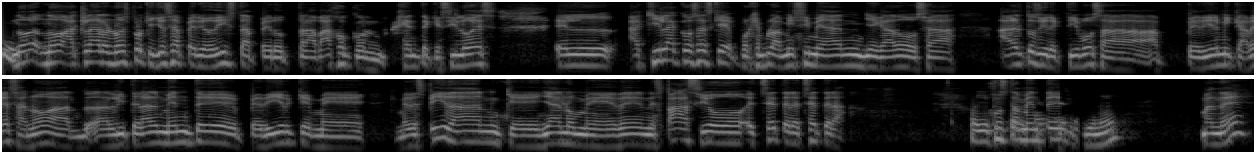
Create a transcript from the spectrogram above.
no, no, aclaro, no es porque yo sea periodista, pero trabajo con gente que sí lo es. El, aquí la cosa es que, por ejemplo, a mí sí me han llegado, o sea, altos directivos a, pedir mi cabeza, ¿no? A, literalmente pedir que me, que me despidan, que ya no me den espacio, etcétera, etcétera. Oye, Justamente. ¿eh? ¿Mandé?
